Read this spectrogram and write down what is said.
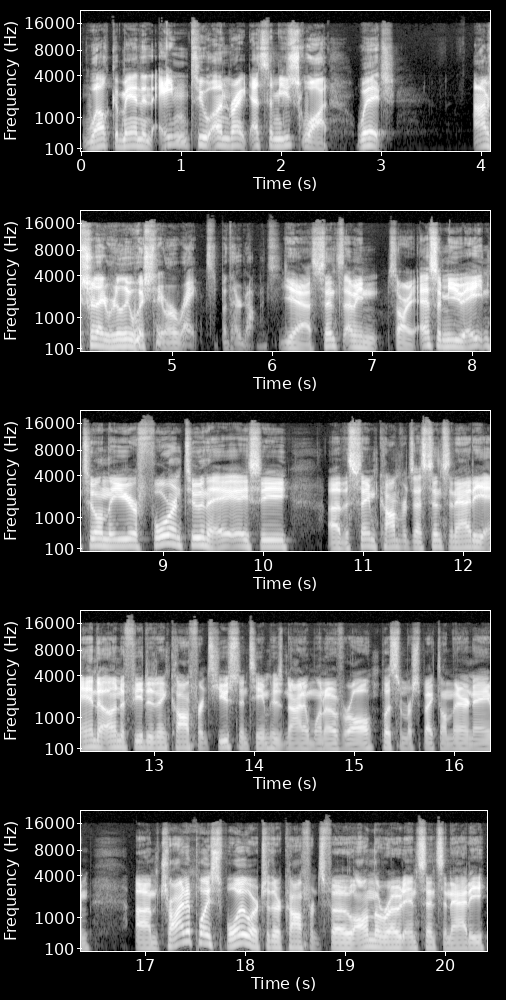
welcome in an 8 and 2 unranked SMU squad, which I'm sure they really wish they were ranked, but they're not. Yeah, since I mean, sorry, SMU eight and two on the year, four and two in the AAC, uh, the same conference as Cincinnati, and an undefeated in conference Houston team who's nine and one overall. Put some respect on their name. Um, trying to play spoiler to their conference foe on the road in Cincinnati.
